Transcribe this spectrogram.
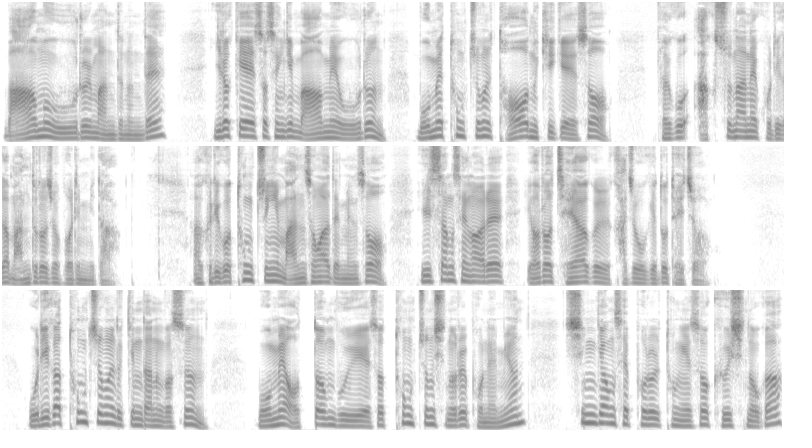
마음의 우울을 만드는데 이렇게 해서 생긴 마음의 우울은 몸의 통증을 더 느끼게 해서 결국 악순환의 고리가 만들어져 버립니다. 아, 그리고 통증이 만성화되면서 일상생활에 여러 제약을 가져오게도 되죠. 우리가 통증을 느낀다는 것은 몸의 어떤 부위에서 통증 신호를 보내면 신경세포를 통해서 그 신호가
